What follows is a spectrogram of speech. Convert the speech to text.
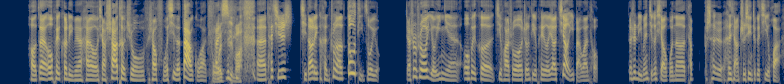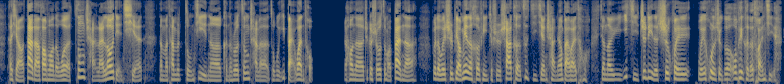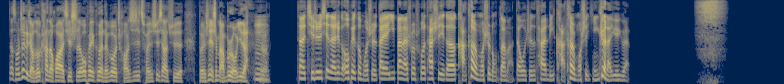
好在欧佩克里面还有像沙特这种非常佛系的大国啊，佛系嘛，呃，它其实起到了一个很重要的兜底作用。假设说有一年欧佩克计划说整体配额要降一百万桶，但是里面几个小国呢，他不是很想执行这个计划，他想大大方方的我增产来捞点钱，那么他们总计呢可能说增产了总共一百万桶。然后呢，这个时候怎么办呢？为了维持表面的和平，就是沙特自己减产两百万桶，相当于一己之力的吃亏，维护了整个欧佩克的团结。那从这个角度看的话，其实欧佩克能够长期存续下去，本身也是蛮不容易的。嗯，但其实现在这个欧佩克模式，大家一般来说说它是一个卡特尔模式垄断嘛，但我觉得它离卡特尔模式已经越来越远。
